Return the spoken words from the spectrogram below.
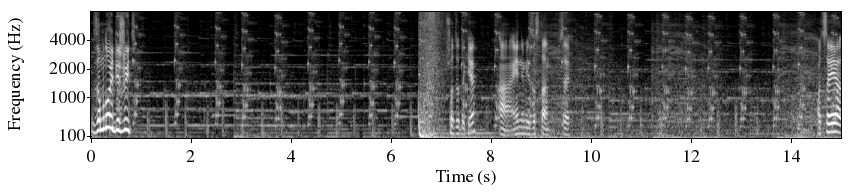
За мною біжить! Що це таке? А, enemy застан. Все. Оце я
